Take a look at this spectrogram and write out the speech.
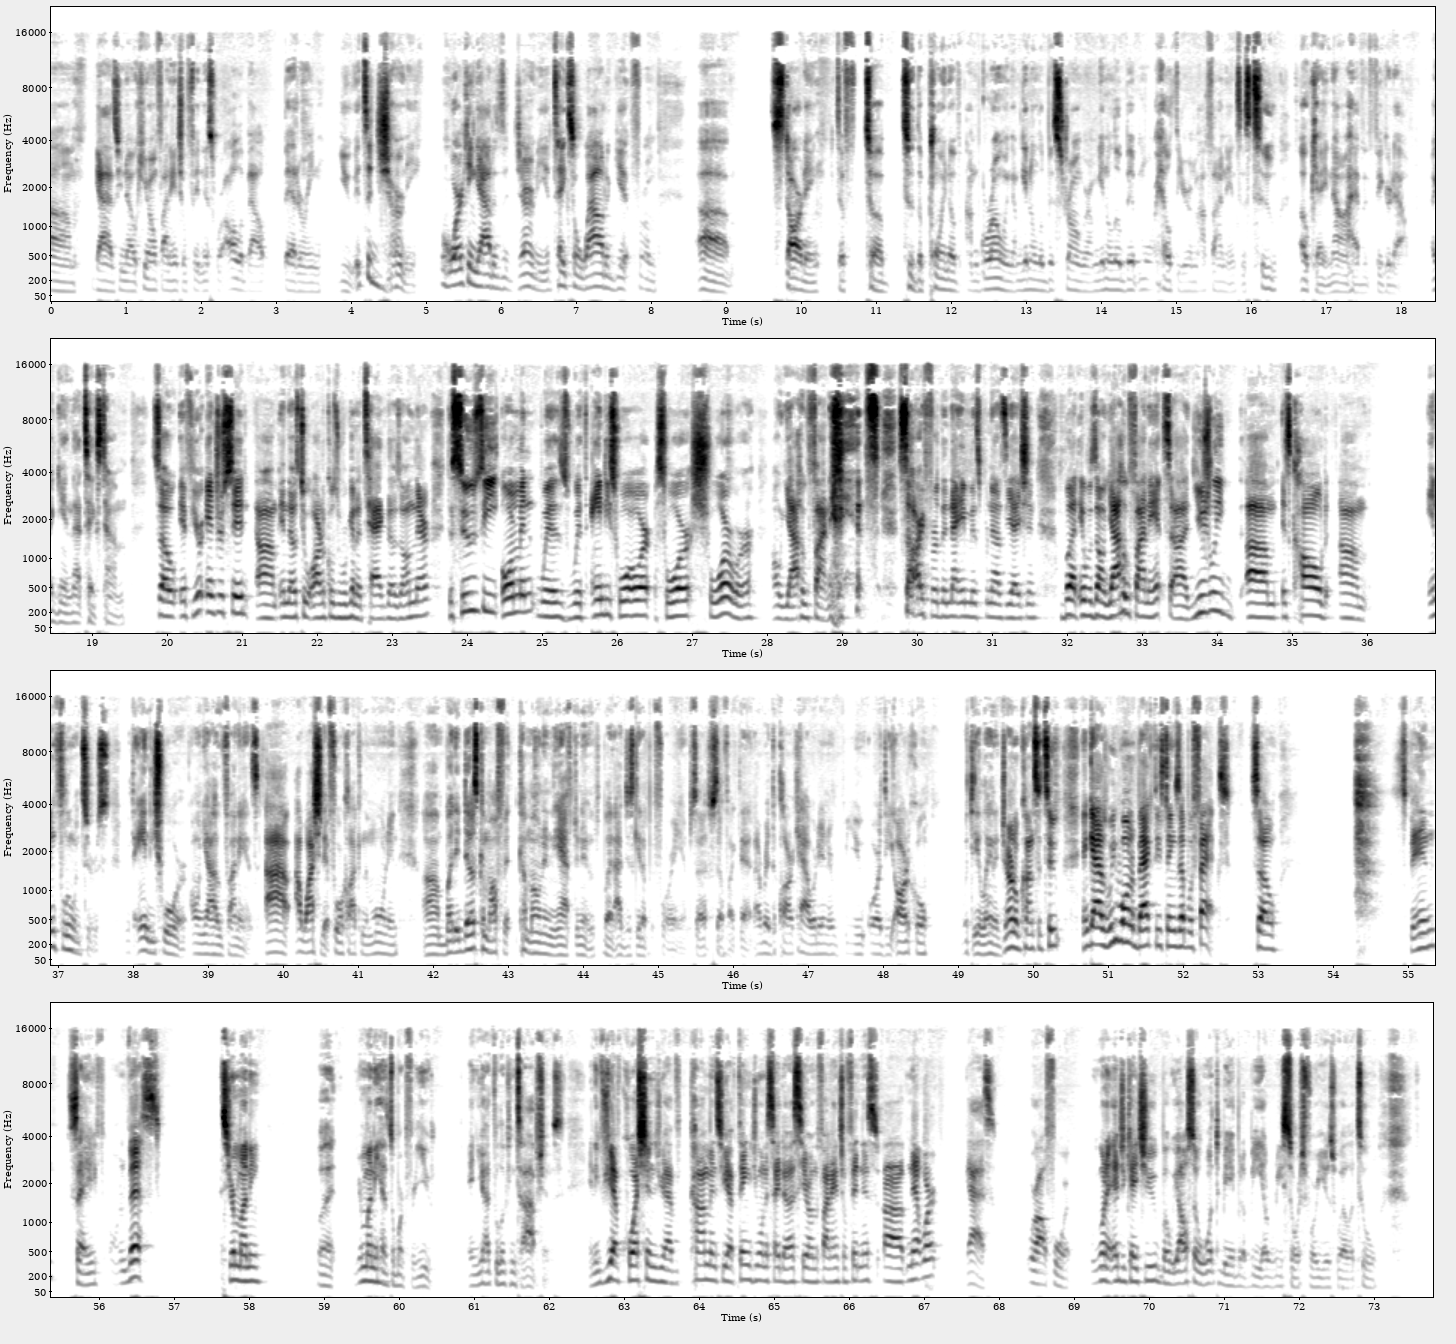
um, guys, you know, here on Financial Fitness, we're all about bettering you. It's a journey. Working out is a journey. It takes a while to get from uh, starting to to to the point of I'm growing, I'm getting a little bit stronger, I'm getting a little bit more healthier in my finances. too. okay, now I have it figured out. Again, that takes time. So if you're interested um, in those two articles, we're going to tag those on there. The Suze Orman was with Andy Schworer on Yahoo Finance. Sorry for the name mispronunciation, but it was on Yahoo Finance. Uh, usually um, it's called um, influencers with Andy Schwar on Yahoo Finance. I, I watch it at four o'clock in the morning, um, but it does come off come on in the afternoons. But I just get up at four a.m. So stuff like that. I read the Clark Howard interview or the article with the Atlanta Journal Constitute. And guys, we want to back these things up with facts. So spend, save, or invest. It's your money, but your money has to work for you. And you have to look into options. And if you have questions, you have comments, you have things you want to say to us here on the Financial Fitness uh, Network, guys, we're all for it. We want to educate you, but we also want to be able to be a resource for you as well, a tool.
